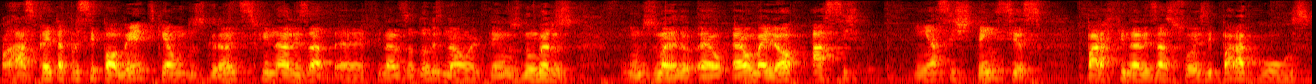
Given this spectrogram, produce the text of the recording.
o Arrascaeta principalmente, que é um dos grandes finaliza, é, finalizadores, não, ele tem os números, um dos, é, é o melhor assist, em assistências para finalizações e para gols.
